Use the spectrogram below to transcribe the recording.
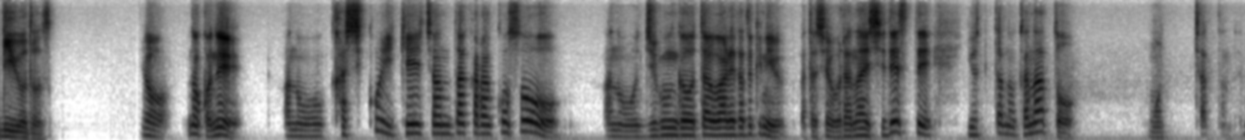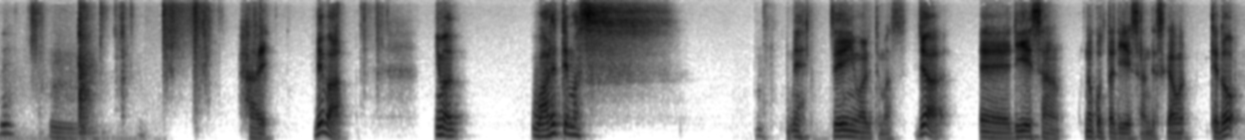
理由をどうぞ。いや、なんかね、あの、賢いケイちゃんだからこそ、あの、自分が疑われたときに、私は占い師ですって言ったのかなと思っちゃったんだね。うん。はい。では、今、割れてます。ね、全員割れてます。じゃあ、えー、リエさん、残ったリエさんですが、けど、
